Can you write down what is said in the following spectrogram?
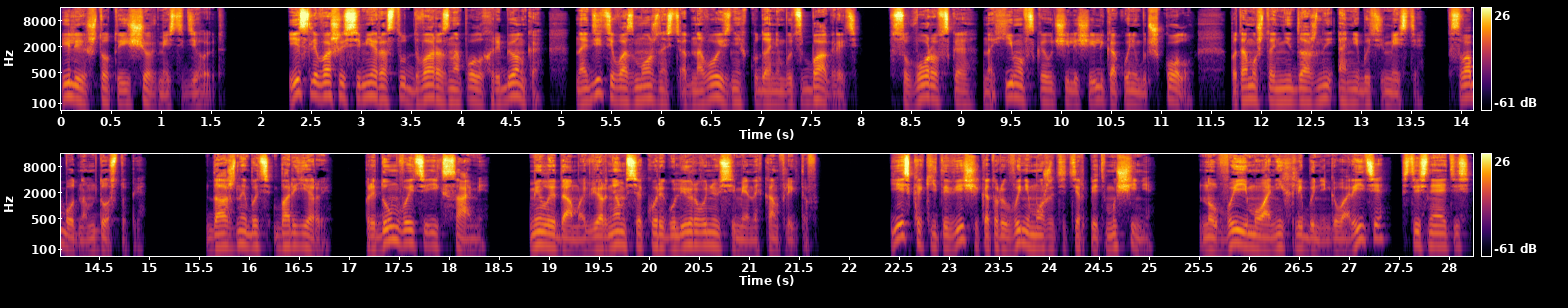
или что-то еще вместе делают. Если в вашей семье растут два разнополых ребенка, найдите возможность одного из них куда-нибудь сбагрить, в Суворовское, Нахимовское училище или какую-нибудь школу, потому что не должны они быть вместе, в свободном доступе. Должны быть барьеры, придумывайте их сами. Милые дамы, вернемся к урегулированию семейных конфликтов. Есть какие-то вещи, которые вы не можете терпеть мужчине, но вы ему о них либо не говорите, стесняетесь,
